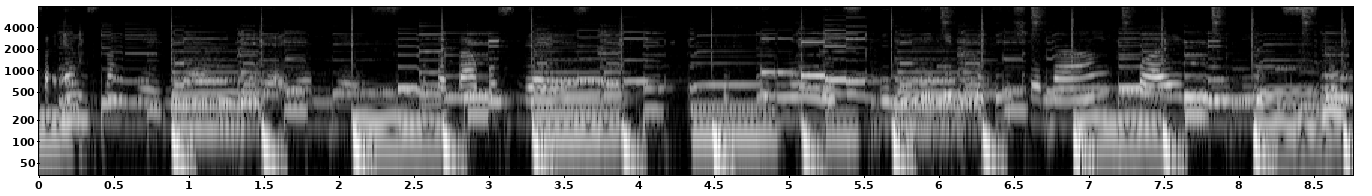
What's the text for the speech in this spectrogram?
sa ends ng hair niya. Kaya ayan guys. Pagkatapos guys 15 minutes dinilip ko din siya ng 5 minutes yung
